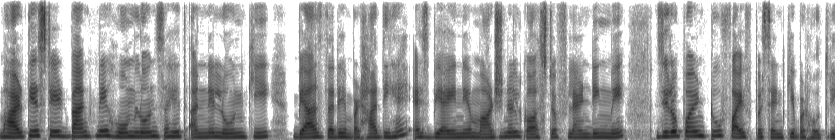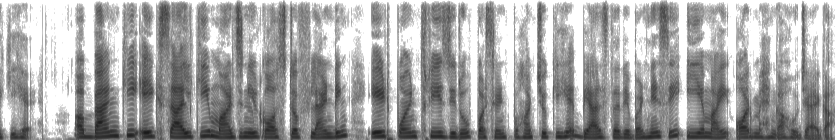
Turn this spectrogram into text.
भारतीय स्टेट बैंक ने होम लोन सहित अन्य लोन की ब्याज दरें बढ़ा दी हैं। एसबीआई ने मार्जिनल कॉस्ट ऑफ़ लैंडिंग में 0.25 परसेंट की बढ़ोतरी की है। अब बैंक की एक साल की marginal cost of lending 8.30 percent पहुँच चुकी है। ब्याज दरें बढ़ने से ईएमआई और महँगा हो जाएगा।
